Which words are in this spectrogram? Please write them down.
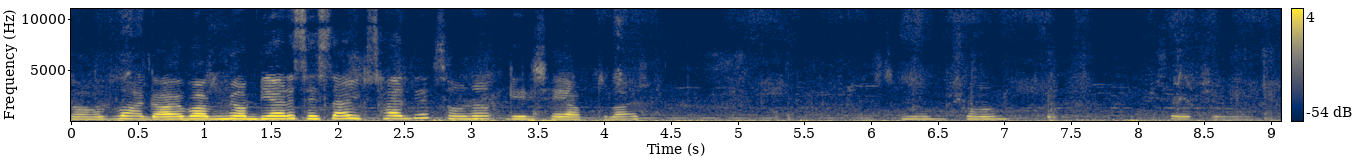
Dağıldılar galiba bilmiyorum. Bir ara sesler yükseldi. Sonra geri şey yaptılar. Tamam şu an şey yapıyorlar.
